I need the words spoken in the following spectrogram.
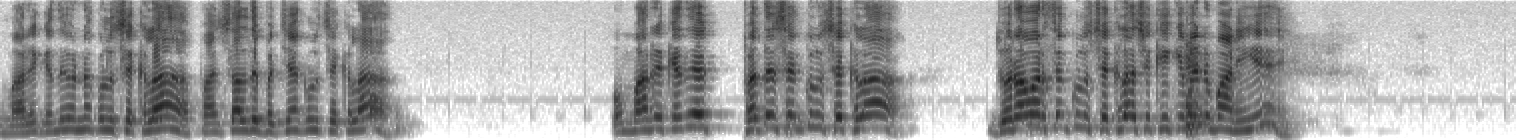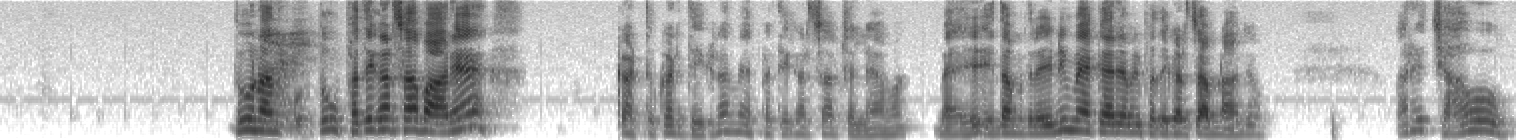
ਮਾਰੇ ਕਹਿੰਦੇ ਉਹਨਾਂ ਕੋਲ ਸਿੱਖ ਲਾ 5 ਸਾਲ ਦੇ ਬੱਚਿਆਂ ਕੋਲ ਸਿੱਖ ਲਾ। ਉਹ ਮਾਰੇ ਕਹਿੰਦੇ ਫਤਿਹ ਸਿੰਘ ਕੋਲ ਸਿੱਖ ਲਾ ਜੋਰਾਵਰ ਸਿੰਘ ਕੋਲ ਸਿੱਖ ਲਾ ਸਿੱਖੀ ਕਿਵੇਂ ਨਿਭਾਣੀ ਏ? ਤੂੰ ਨਾ ਤੂੰ ਫਤਿਹਗੜ੍ਹ ਸਾਹਿਬ ਆ ਰਿਹਾ? ਘੱਟ ਤੋਂ ਘੱਟ ਦੇਖਣਾ ਮੈਂ ਫਤਿਹਗੜ੍ਹ ਸਾਹਿਬ ਚੱਲਿਆ ਵਾਂ। ਮੈਂ ਇਹ- ਇਹਦਾ ਮਤਲਬ ਇਹ ਨਹੀਂ ਮੈਂ ਕਹਿ ਰਿਹਾ ਵੀ ਫਤਿਹਗੜ੍ਹ ਸਾਹਿਬ ਨਾ ਜਾਓ। ਅਰੇ ਜਾਓ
